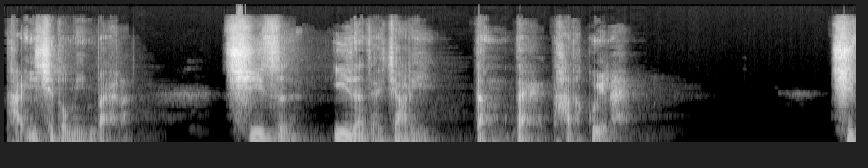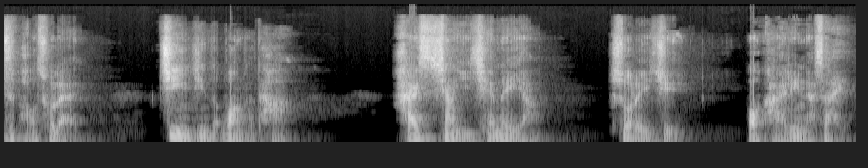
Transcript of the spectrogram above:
他一切都明白了。妻子依然在家里等待他的归来。妻子跑出来，静静的望着他，还是像以前那样说了一句：“奥卡丽娜塞，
